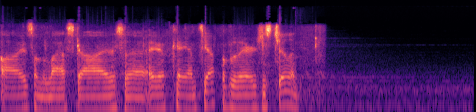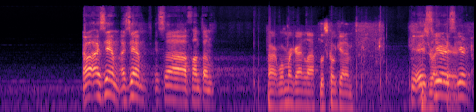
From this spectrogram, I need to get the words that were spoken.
eyes on the last guy. There's uh, AFK MTF over there. He's just chilling. Oh, I see him. I see him. It's a uh, phantom. Alright, one more guy left. Let's go get him. It's right here. It's there. here.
